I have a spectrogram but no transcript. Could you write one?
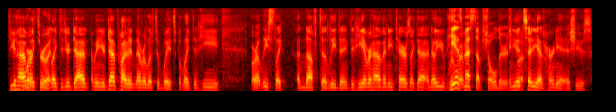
do you have work like through it. Like, did your dad? I mean, your dad probably didn't never lifted weights, but like, did he, or at least like enough to lead to? Any, did he ever have any tears like that? I know you. he has messed up shoulders. and you had said he had hernia issues.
